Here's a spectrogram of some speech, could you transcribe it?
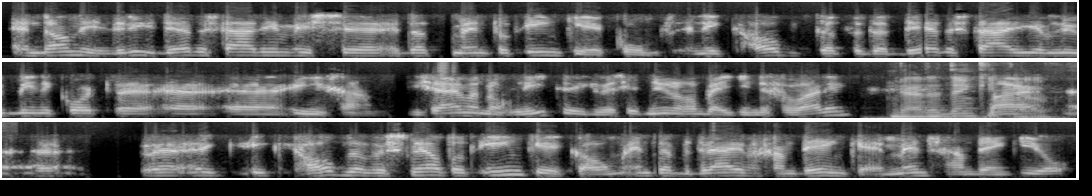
En dan is het derde stadium is, eh, dat men tot inkeer komt. En ik hoop dat we dat derde stadium nu binnenkort eh, eh, eh, ingaan. Die zijn we nog niet. We zitten nu nog een beetje in de verwarring. ja dat denk ik Maar ook. eh, eh, ik, ik hoop dat we snel tot inkeer komen. En dat bedrijven gaan denken. En mensen gaan denken, joh,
